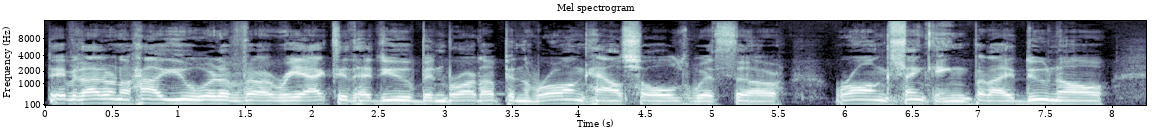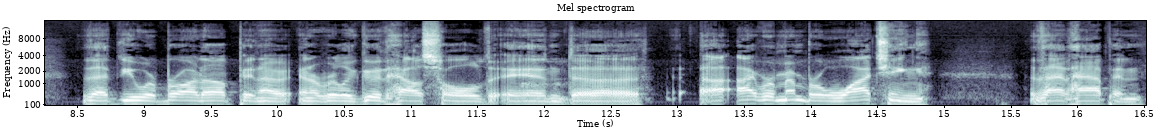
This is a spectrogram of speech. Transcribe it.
David, I don't know how you would have uh, reacted had you been brought up in the wrong household with uh, wrong thinking, but I do know that you were brought up in a in a really good household, and uh, I remember watching that happen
